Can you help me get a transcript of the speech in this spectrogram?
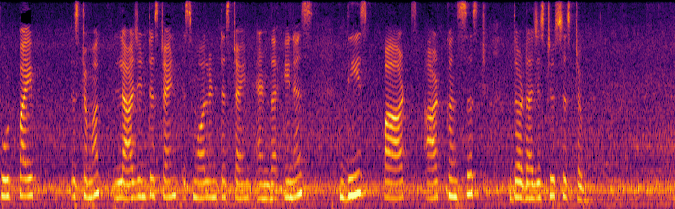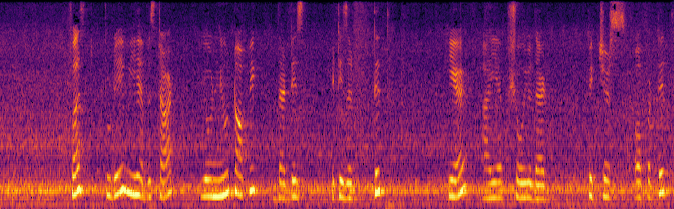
food pipe stomach large intestine small intestine and the anus. These parts are consist the digestive system. First today we have start your new topic that is it is a teeth. Here i have show you that pictures of a teeth.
